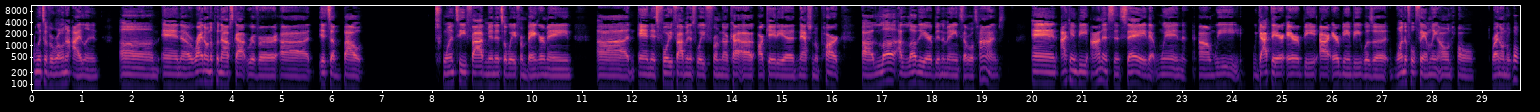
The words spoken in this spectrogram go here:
went to Verona Island, um, and uh, right on the Penobscot River. Uh, it's about 25 minutes away from Bangor, Maine. Uh, and it's 45 minutes away from uh, Arcadia National Park. Uh, love, I love the air, been to Maine several times. And I can be honest and say that when, um, we, we got there, Airbnb, our Airbnb was a wonderful family owned home right on the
